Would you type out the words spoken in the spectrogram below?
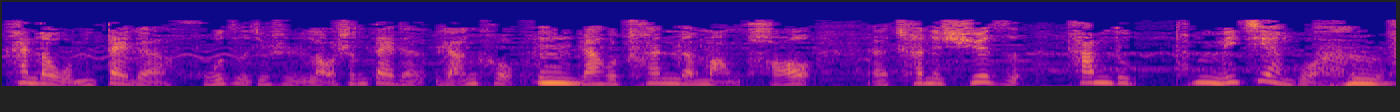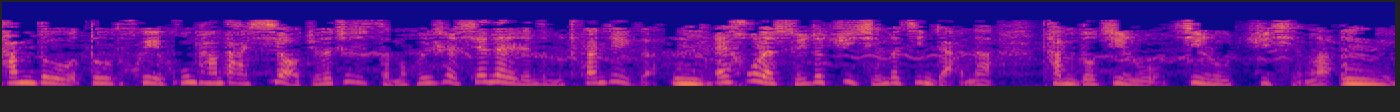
看到我们戴着胡子，就是老生戴着髯扣，嗯然后穿的蟒袍，呃，穿的靴子，他们都他们没见过，嗯他们都都会哄堂大笑，觉得这是怎么回事？现在的人怎么穿这个？嗯哎，后来随着剧情的进展呢，他们都进入进入剧情了。嗯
